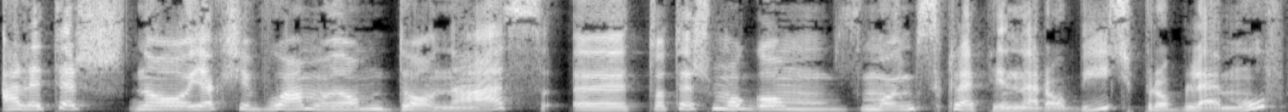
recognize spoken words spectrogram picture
ale też, no, jak się włamują do nas, y, to też mogą w moim sklepie narobić problemów.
